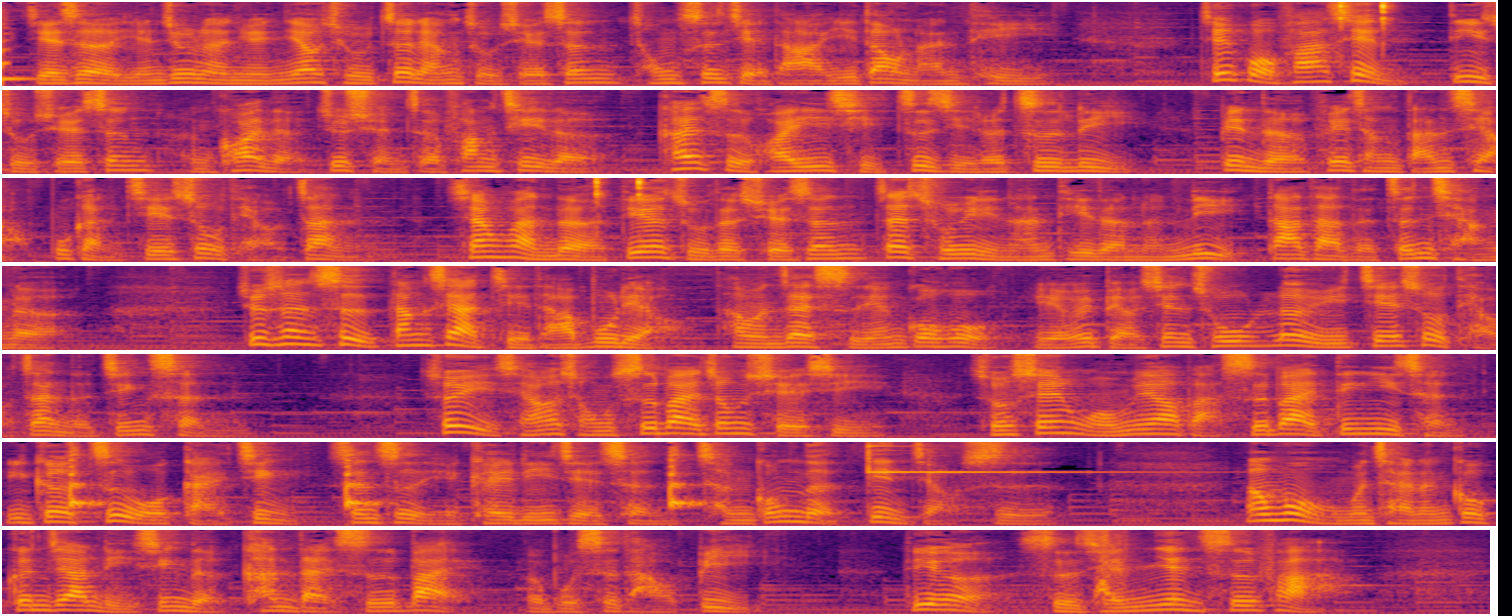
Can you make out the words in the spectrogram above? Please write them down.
接着，研究人员要求这两组学生同时解答一道难题，结果发现第一组学生很快的就选择放弃了，开始怀疑起自己的智力，变得非常胆小，不敢接受挑战。相反的，第二组的学生在处理难题的能力大大的增强了，就算是当下解答不了，他们在实验过后也会表现出乐于接受挑战的精神。所以，想要从失败中学习，首先我们要把失败定义成一个自我改进，甚至也可以理解成成功的垫脚石。那么我们才能够更加理性的看待失败，而不是逃避。第二，死前验尸法，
